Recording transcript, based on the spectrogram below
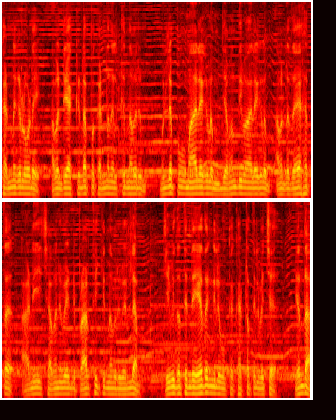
കണ്ണുകളോടെ അവന്റെ ആ കിടപ്പ് കണ്ണു നിൽക്കുന്നവരും മുല്ലപ്പൂമാലകളും ജമന്തിമാലകളും അവന്റെ ദേഹത്ത് അണിയിച്ച് അവന് വേണ്ടി പ്രാർത്ഥിക്കുന്നവരുമെല്ലാം ജീവിതത്തിന്റെ ഏതെങ്കിലുമൊക്കെ ഘട്ടത്തിൽ വെച്ച് എന്താ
